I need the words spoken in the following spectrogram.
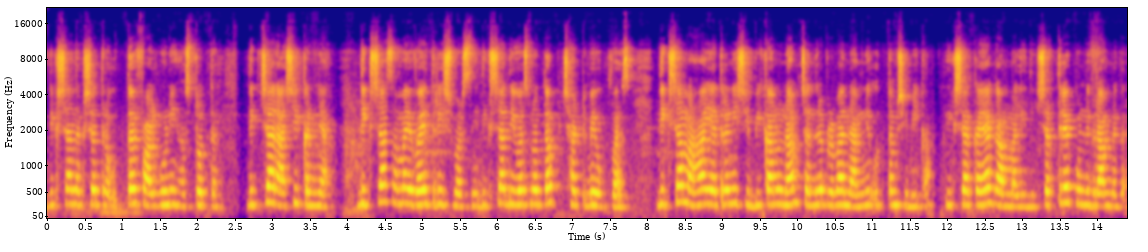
દીક્ષા નક્ષત્ર ઉત્તર ફાલ્ગુની હસ્તોત્તર. દીક્ષા રાશિ કન્યા. દીક્ષા સમય વય ત્રીસ વર્ષની. દીક્ષા દિવસનો તપ, છઠ, બે ઉપવાસ. દીક્ષા મહાયત્રની શિબિકાનું નામ ચંદ્રપ્રભા નામની ઉત્તમ શિબિકા. દીક્ષા કયા ગામમાં લીધી? ક્ષત્રિયકુંડ ગ્રામનગર.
